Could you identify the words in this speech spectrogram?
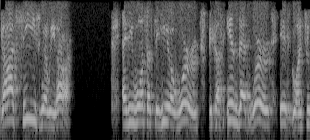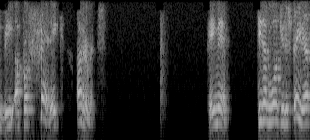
God sees where we are. And he wants us to hear a word because in that word is going to be a prophetic utterance. Amen. He doesn't want you to stay there,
